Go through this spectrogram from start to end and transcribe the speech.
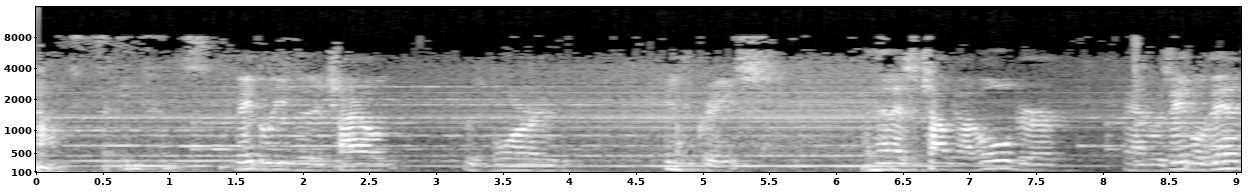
not for infants. They believe that a child was born into grace, and then as the child got older and was able then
